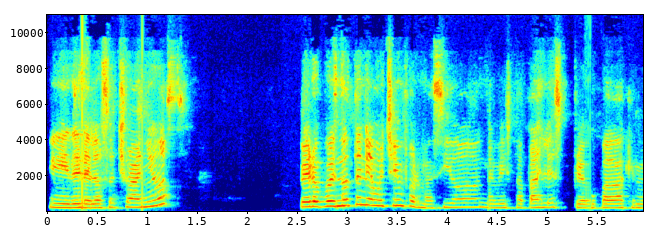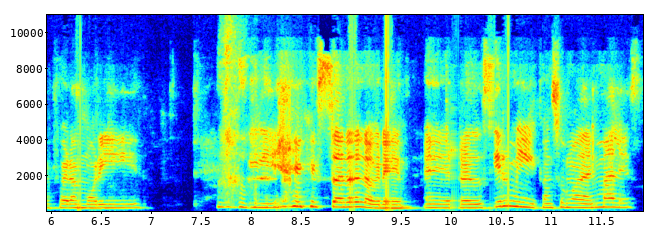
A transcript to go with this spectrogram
eh, desde los ocho años, pero pues no tenía mucha información. A mis papás les preocupaba que me fuera a morir. y solo logré eh, reducir mi consumo de animales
